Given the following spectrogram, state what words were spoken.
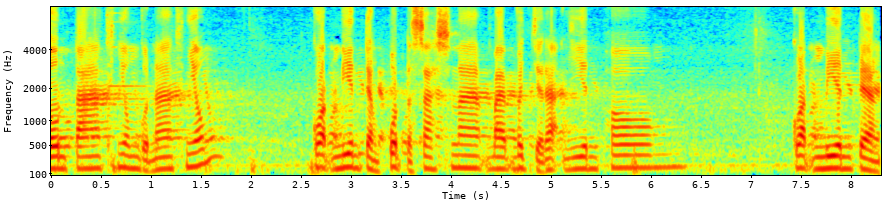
ដូនតាខ្ញុំក៏ណាខ្ញុំគាត់មានទាំងពុទ្ធសាសនាបែបវិជ្ជរយានផងគាត់មានទាំង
